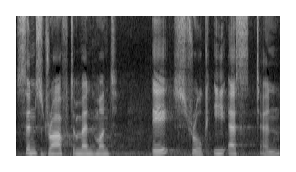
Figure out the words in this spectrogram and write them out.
Since draft amendment A stroke ES 10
